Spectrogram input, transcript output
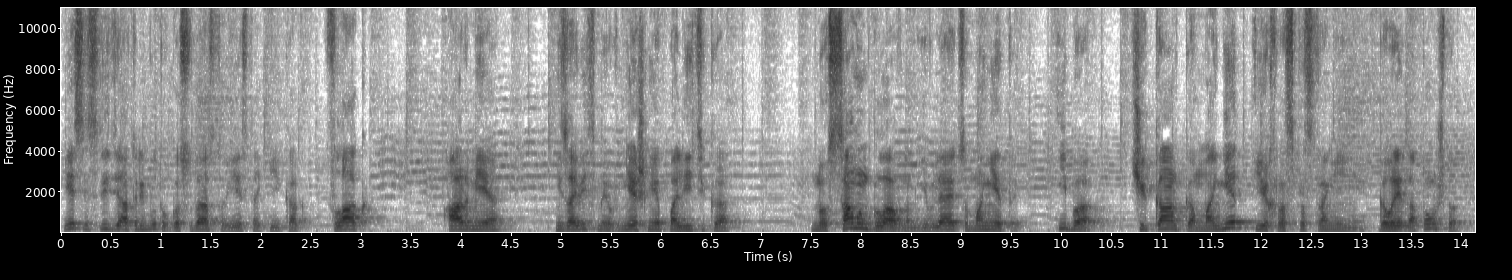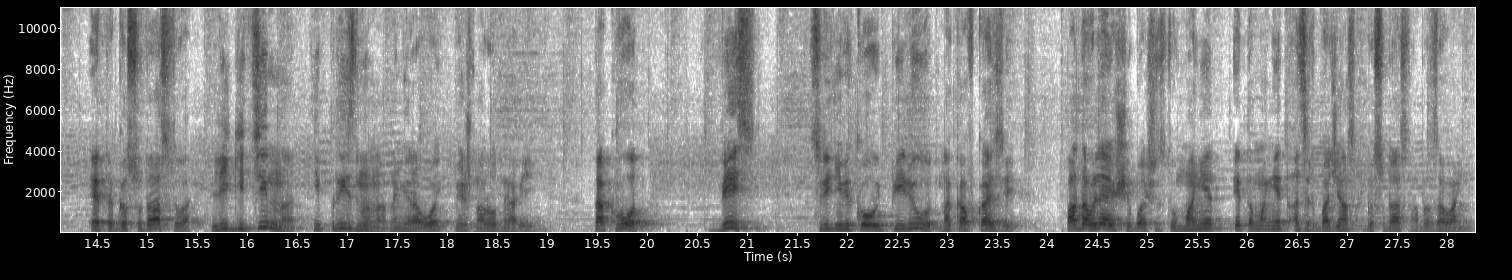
Если среди атрибутов государства есть такие, как флаг, армия, независимая внешняя политика, но самым главным являются монеты, ибо чеканка монет и их распространение говорит о том, что это государство легитимно и признано на мировой международной арене. Так вот, весь средневековый период на Кавказе подавляющее большинство монет – это монет азербайджанских государственных образований,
